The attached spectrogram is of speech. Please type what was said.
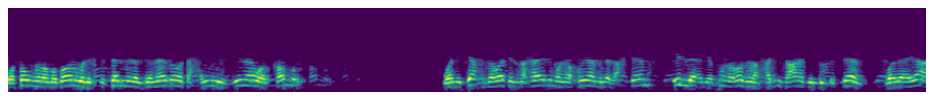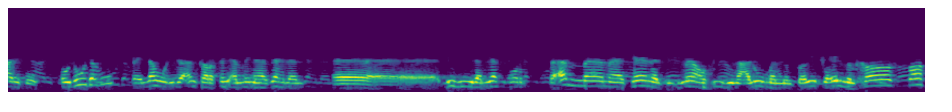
وصوم رمضان والاغتسال من الجنابة وتحريم الزنا والخمر ونكاح ذوات المحارم ونحوها من الأحكام إلا أن يكون رجلا حديث عهد بالإسلام ولا يعرف حدوده فإنه إذا أنكر شيئا منها جهلا آه، به لم يكفر. فأما ما كان الإجماع فيه معلوما من طريق علم الخاصة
